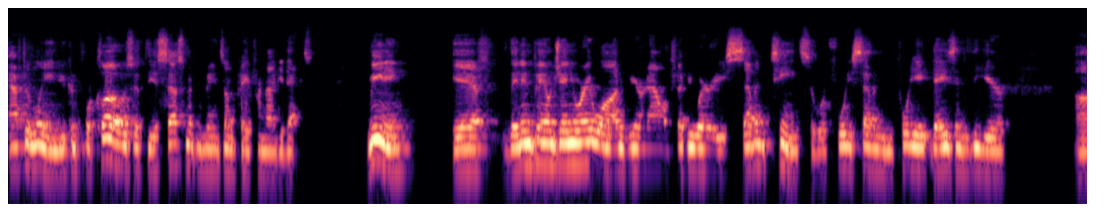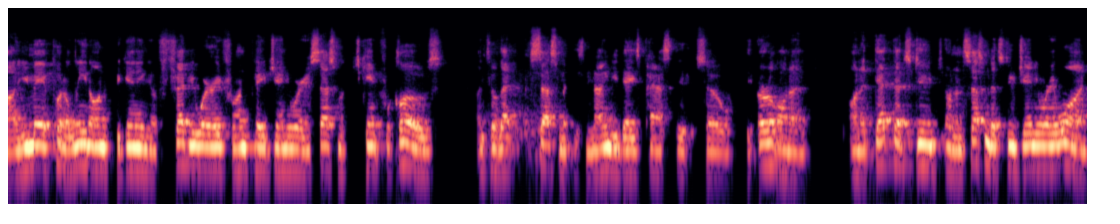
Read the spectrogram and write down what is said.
after lien, you can foreclose if the assessment remains unpaid for 90 days. Meaning, if they didn't pay on January 1, we are now on February 17th, so we're 47, 48 days into the year. Uh, you may have put a lien on at the beginning of February for unpaid January assessment, but you can't foreclose until that assessment is 90 days past due. So the earl on a on a debt that's due on an assessment that's due January 1,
